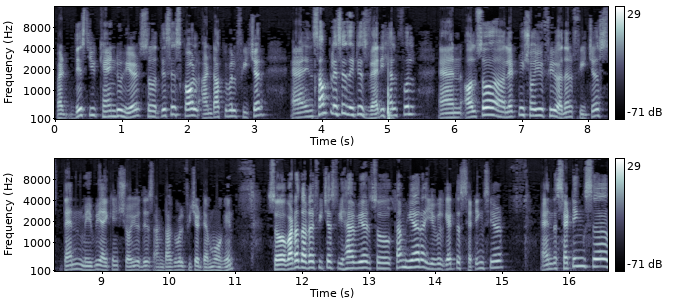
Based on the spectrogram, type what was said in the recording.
But this you can do here. So this is called undockable feature and in some places it is very helpful. And also uh, let me show you a few other features. Then maybe i can show you this undockable feature demo again. So what are the other features we have here? So come here. You will get the settings here. And the settings uh,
